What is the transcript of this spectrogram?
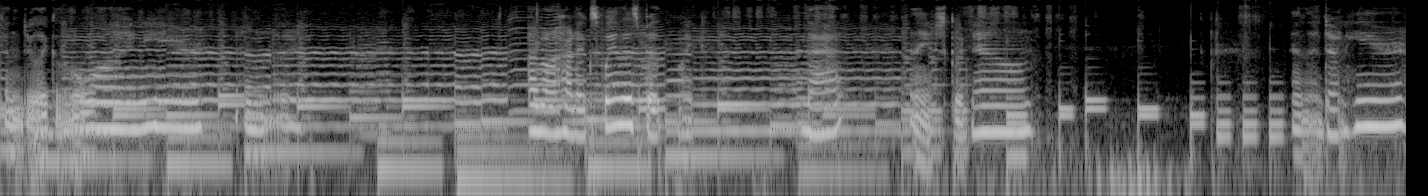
can do like a little line here and there. I don't know how to explain this, but like that. And then you just go down. And then down here.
